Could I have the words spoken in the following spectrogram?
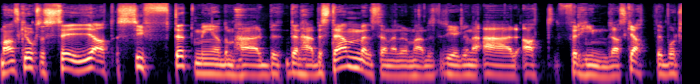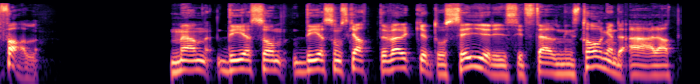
Man ska också säga att syftet med de här, den här bestämmelsen eller de här reglerna är att förhindra skattebortfall. Men det som, det som Skatteverket då säger i sitt ställningstagande är att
